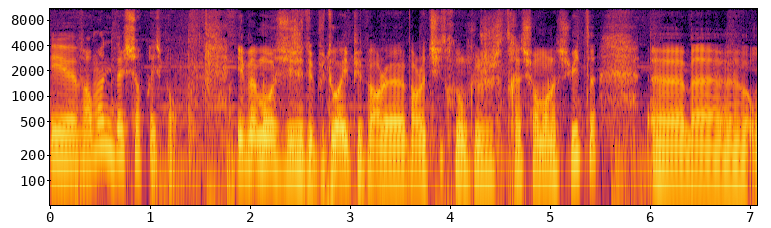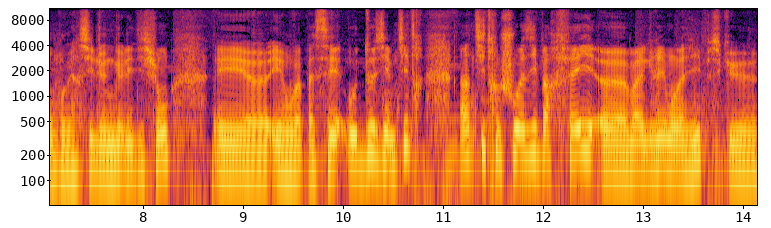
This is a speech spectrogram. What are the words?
Et vraiment une belle surprise pour moi. Et ben moi aussi j'étais plutôt hypé par le, par le titre donc je très sûrement la suite. bah, on remercie Jungle Edition et, et, on va passer au deuxième titre, un titre choisi par Faye euh, malgré mon avis, parce que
